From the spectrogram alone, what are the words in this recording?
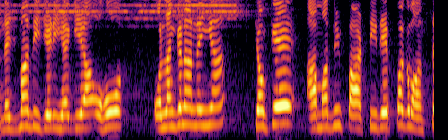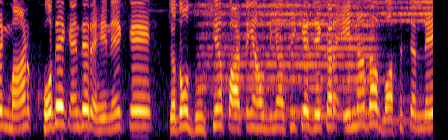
ਨਿਯਮਾਂ ਦੀ ਜਿਹੜੀ ਹੈਗੀ ਆ, ਉਹ ਉਲੰਘਣਾ ਨਹੀਂ ਆ। ਕਿਉਂਕਿ ਆਮ ਆਦਮੀ ਪਾਰਟੀ ਦੇ ਭਗਵੰਤ ਸਿੰਘ ਮਾਨ ਖੁਦੇ ਕਹਿੰਦੇ ਰਹੇ ਨੇ ਕਿ ਜਦੋਂ ਦੂਸਰੀਆਂ ਪਾਰਟੀਆਂ ਹੁੰਦੀਆਂ ਸੀ ਕਿ ਜੇਕਰ ਇਹਨਾਂ ਦਾ ਵਸ ਚੱਲੇ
